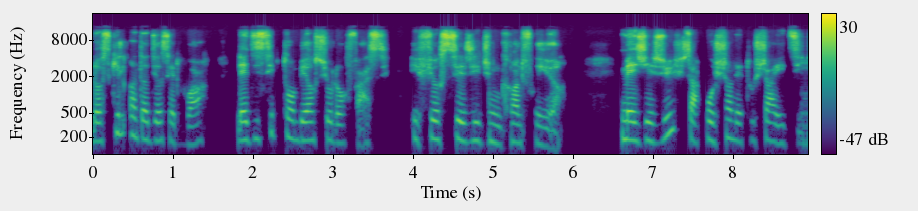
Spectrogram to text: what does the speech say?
Lorsqu'ils entendirent cette voix, les disciples tombèrent sur leurs faces et furent saisis d'une grande frayeur. Mais Jésus, s'approchant, les toucha et dit,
